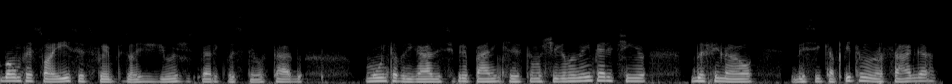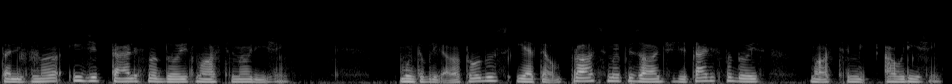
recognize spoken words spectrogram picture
Bom, pessoal, é isso. Esse foi o episódio de hoje. Espero que vocês tenham gostado. Muito obrigado e se preparem que já estamos chegando bem pertinho do final desse capítulo da saga Talismã e de Talismã 2 Mostre Minha Origem. Muito obrigado a todos e até o próximo episódio de Talismã 2 Mostre-me a Origem.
